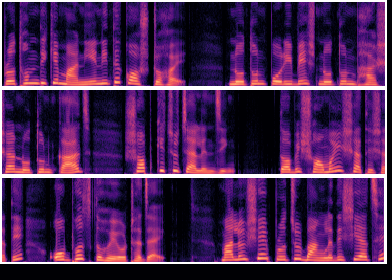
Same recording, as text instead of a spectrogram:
প্রথম দিকে মানিয়ে নিতে কষ্ট হয়। নতুন পরিবেশ, নতুন ভাষা, নতুন কাজ, সবকিছু চ্যালেঞ্জিং তবে সময়ের সাথে সাথে অভ্যস্ত হয়ে ওঠা যায়। মালয়েশিয়ায় প্রচুর বাংলাদেশি আছে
